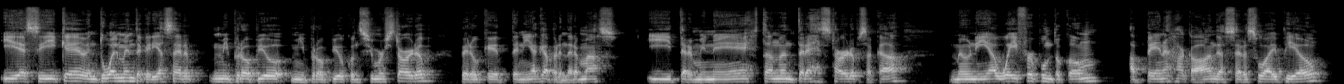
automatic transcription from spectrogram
Y decidí que eventualmente quería hacer mi propio, mi propio consumer startup, pero que tenía que aprender más. Y terminé estando en tres startups acá, me uní a wafer.com, apenas acababan de hacer su IPO.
